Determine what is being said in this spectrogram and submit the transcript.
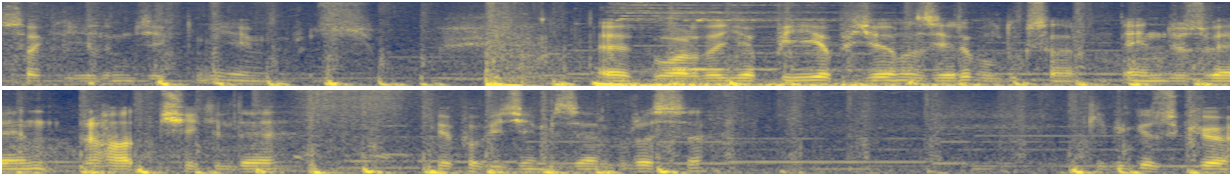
Yiyebiliyorsak yiyelim diyecektim yiyemiyoruz. Evet bu arada yapıyı yapacağımız yeri bulduk sanırım. En düz ve en rahat bir şekilde yapabileceğimiz yer burası. Gibi gözüküyor.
